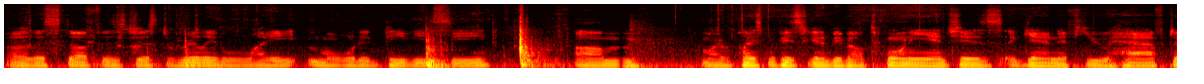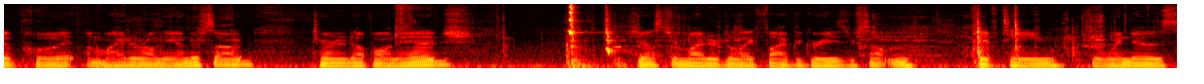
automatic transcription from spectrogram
Uh, this stuff is just really light molded PVC. Um, my replacement piece is gonna be about 20 inches. Again, if you have to put a miter on the underside, turn it up on edge, adjust your miter to like five degrees or something 15 for windows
